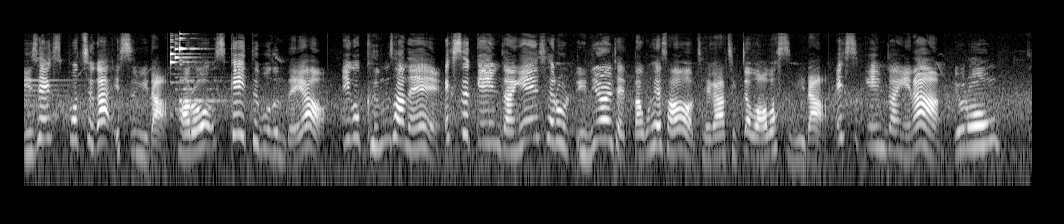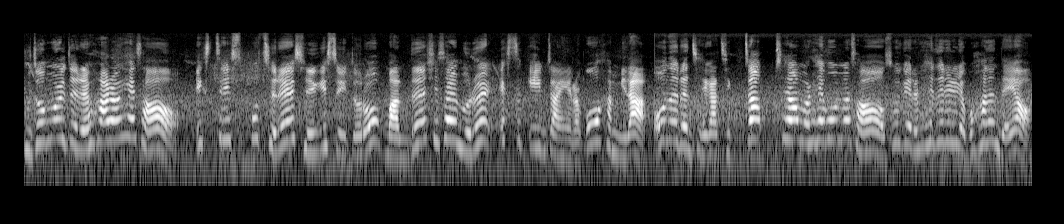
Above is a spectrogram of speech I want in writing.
이색 스포츠가 있습니다. 바로 스케이트보드인데요. 이곳 금산에 X게임장이 새로 리뉴얼 됐다고 해서 제가 직접 와봤습니다. X게임장이랑 요런 구조물들을 활용해서 익스트림 스포츠를 즐길 수 있도록 만든 시설물을 X게임장이라고 합니다 오늘은 제가 직접 체험을 해보면서 소개를 해드리려고 하는데요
